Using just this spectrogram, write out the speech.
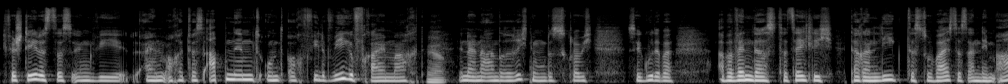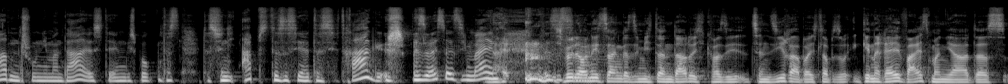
ich verstehe, dass das irgendwie einem auch etwas abnimmt und auch viele Wege frei macht ja. in eine andere Richtung. Das ist, glaube ich, sehr gut. Aber aber wenn das tatsächlich daran liegt, dass du weißt, dass an dem Abend schon jemand da ist, der irgendwie spoken, das, das finde ich abs, das ist ja, das ist ja tragisch. Also weißt du, was ich meine? ich würde auch nicht sagen, dass ich mich dann dadurch quasi zensiere, aber ich glaube, so generell weiß man ja, dass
